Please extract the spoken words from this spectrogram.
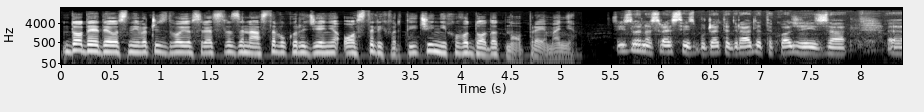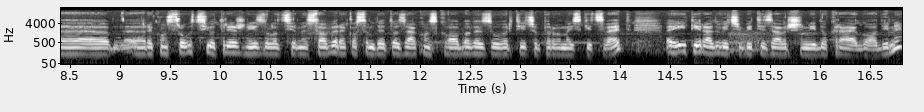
Dodaje da je osnivač izdvojio sredstva za nastavak uređenja ostalih vrtića i njihovo dodatno opremanje. Izdvojena sredstva iz budžeta grada takođe i za e, rekonstrukciju triježne izolacijone sobe. Rekla sam da je to zakonska obaveza u vrtiću Prvomajski cvet e, i ti radovi će biti završeni do kraja godine.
